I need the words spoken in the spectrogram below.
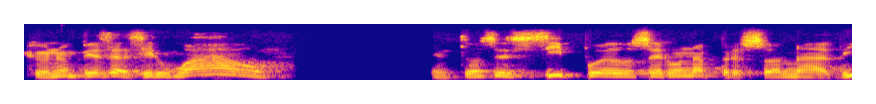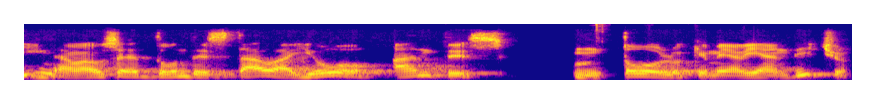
que uno empieza a decir, wow, entonces sí puedo ser una persona digna, o sea, ¿dónde estaba yo antes con todo lo que me habían dicho?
